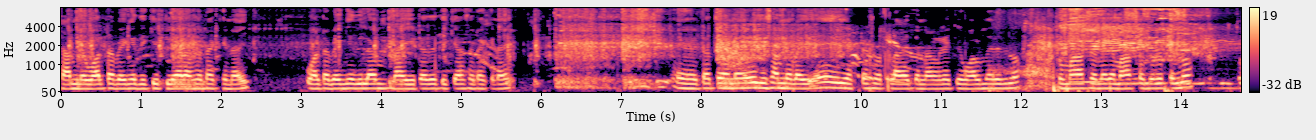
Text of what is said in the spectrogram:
সামনে ওয়ালটা ভেঙে দেখি প্লেয়ার আছে নাকি নাই। ওয়ালটা ভেঙে দিলাম ভাই এটাতে দেখি আছে নাকি নাই। এটা তো না ওই যে সামনে ভাই, এই একটা শট লাগাইতে না লাগাইতে ওয়াল মেরে দিল। তো মারটা মেরে মাছ ধরে ফেলল। তো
